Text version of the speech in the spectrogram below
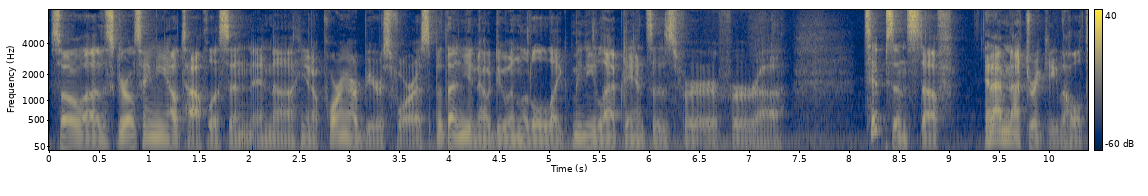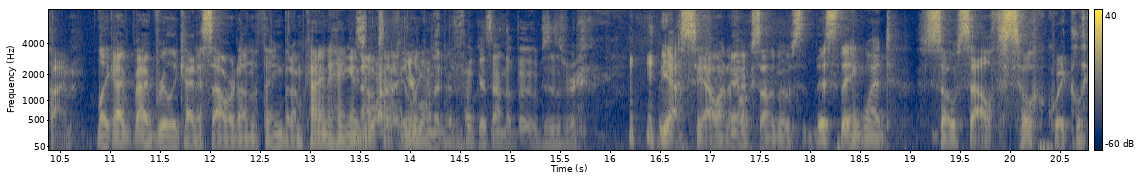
So uh, this girl's hanging out topless and, and uh, you know, pouring our beers for us, but then, you know, doing little like mini lap dances for, for uh, tips and stuff. And I'm not drinking the whole time. Like I've, I've really kind of soured on the thing, but I'm kind of hanging out. Wanna, I feel you like wanted to focus on the boobs, is? yes, yeah, I wanted to yeah. focus on the boobs. This thing went so south so quickly.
